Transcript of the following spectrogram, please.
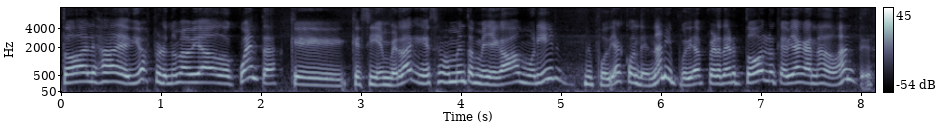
toda alejada de Dios, pero no me había dado cuenta que, que si en verdad en ese momento me llegaba a morir, me podía condenar y podía perder todo lo que había ganado antes.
